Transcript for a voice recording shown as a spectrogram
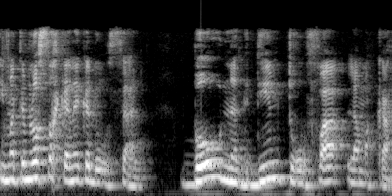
אם אתם לא שחקני כדורסל. בואו נקדים תרופה למכה.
